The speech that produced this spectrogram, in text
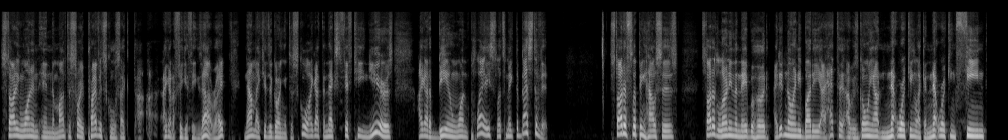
starting one in, in Montessori private school. It's like, I, I got to figure things out, right? Now my kids are going into school. I got the next 15 years. I got to be in one place. Let's make the best of it. Started flipping houses started learning the neighborhood. I didn't know anybody. I had to, I was going out networking like a networking fiend.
